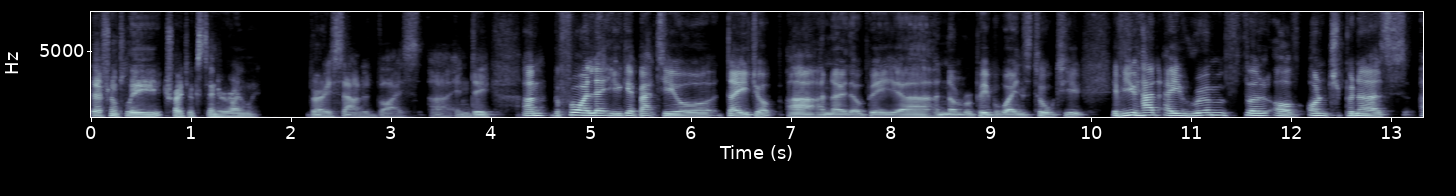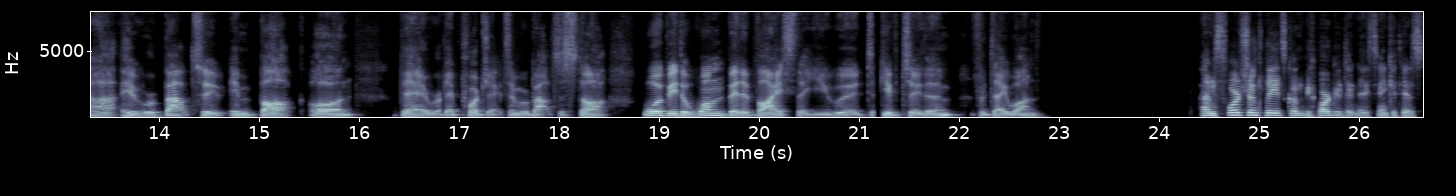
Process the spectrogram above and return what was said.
definitely try to extend your runway. Very sound advice, uh, indeed. Um, before I let you get back to your day job, uh, I know there'll be uh, a number of people waiting to talk to you. If you had a room full of entrepreneurs uh, who were about to embark on their their project and were about to start, what would be the one bit of advice that you would give to them for day one? Unfortunately, it's going to be harder than they think it is.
